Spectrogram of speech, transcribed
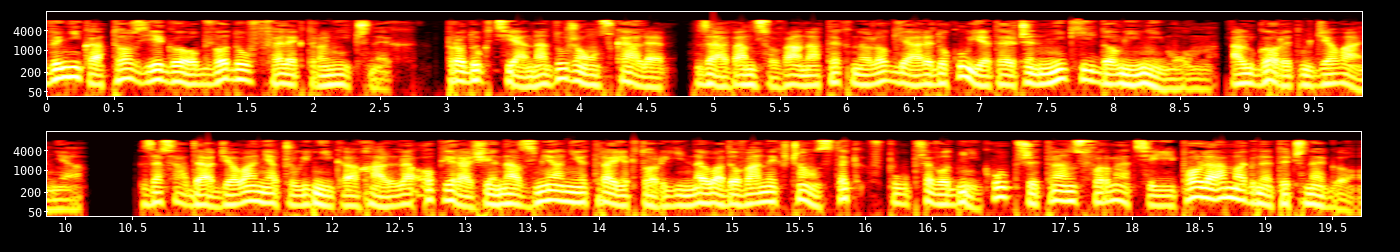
Wynika to z jego obwodów elektronicznych. Produkcja na dużą skalę, zaawansowana technologia redukuje te czynniki do minimum. Algorytm działania. Zasada działania czujnika Halla opiera się na zmianie trajektorii naładowanych cząstek w półprzewodniku przy transformacji pola magnetycznego,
